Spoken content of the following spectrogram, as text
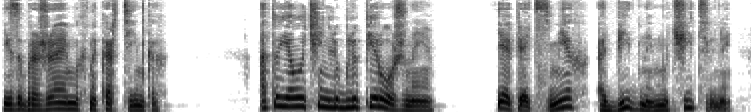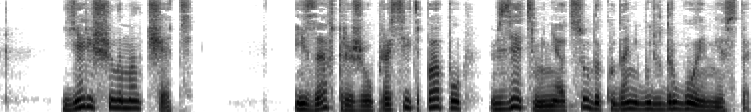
изображаемых на картинках. «А то я очень люблю пирожные». И опять смех, обидный, мучительный. Я решила молчать и завтра же упросить папу взять меня отсюда куда-нибудь в другое место,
